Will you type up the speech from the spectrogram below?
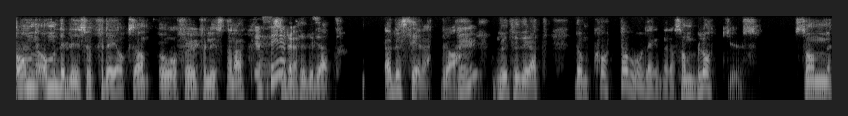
om, om det blir så för dig också och för, för lyssnarna. Jag ser så betyder det att, ja, du ser rätt. Bra. Mm. Det betyder att de korta våglängderna, som blått ljus, som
